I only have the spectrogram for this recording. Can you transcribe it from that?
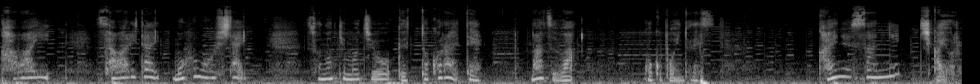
可愛い触りたいモフモフしたいその気持ちをぐっとこらえてまずはここポイントです。飼い主さんに近寄る。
